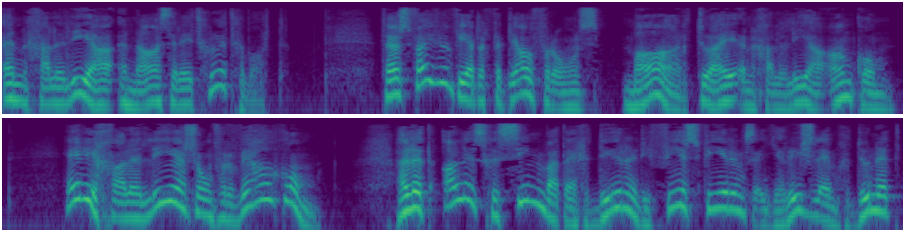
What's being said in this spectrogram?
in Galilea in Nasaret groot geword. Vers 45 vertel vir ons, maar toe hy in Galilea aankom, het die Galileërs hom verwelkom. Hulle het alles gesien wat hy gedurende die feesvierings in Jerusalem gedoen het,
